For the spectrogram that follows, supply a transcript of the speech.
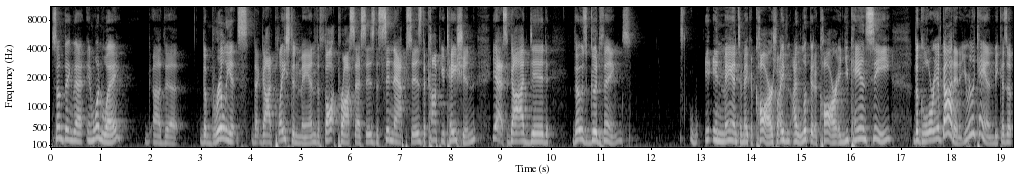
Something that, in one way, uh, the the brilliance that God placed in man, the thought processes, the synapses, the computation. Yes, God did those good things in man to make a car. So I even I look at a car and you can see the glory of God in it. You really can because of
